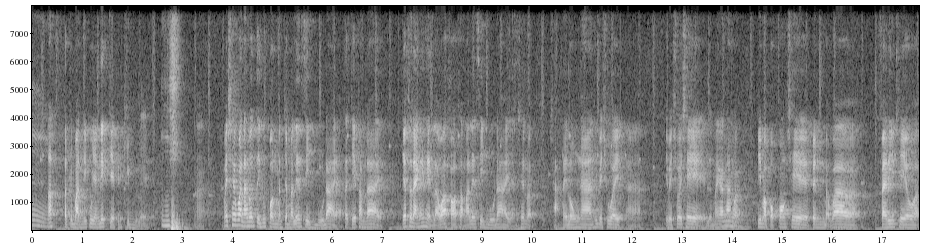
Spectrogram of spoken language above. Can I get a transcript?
อืมแล้วปัจจุบันนี้กูยังเรียกเจฟเป็นคิมอยู่เลยอ่าไม่ใช่ว่านักดนตรีทุกคนมันจะมาเล่นซีนบูได้อะแต่เจฟทำได้ เจฟแสดงให้เห็นแล้วว่าเขาสามารถเล่นซีนบูได้ อย่างเช่นแบบฉากในโรงงานที่ไปช่วยอ่า ที่ไปช่วยเช่ หรือไม่กระทั่งแบบที่มาปกป้องเช่ เป็นแบบว่าแฟรี่เทลอะ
